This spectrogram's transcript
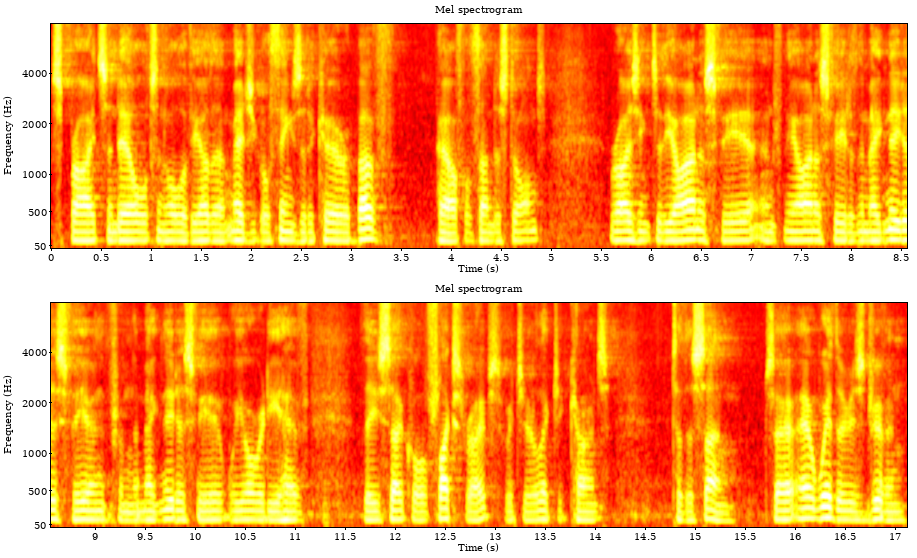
sprites and elves and all of the other magical things that occur above powerful thunderstorms, rising to the ionosphere, and from the ionosphere to the magnetosphere, and from the magnetosphere, we already have these so called flux ropes, which are electric currents to the sun. So our weather is driven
